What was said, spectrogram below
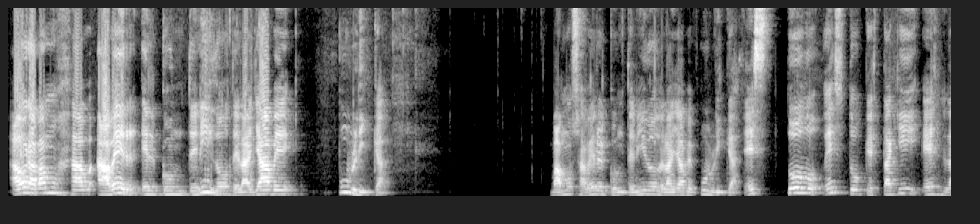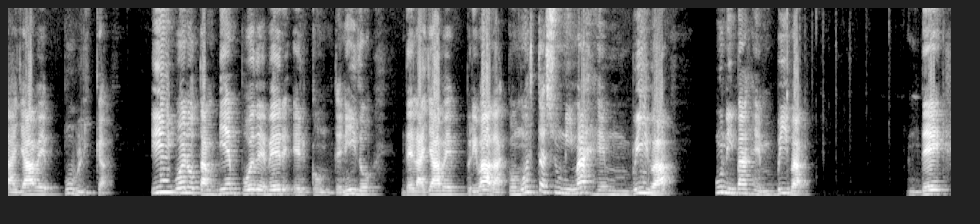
ahora vamos a, ver el contenido de la llave pública. Vamos a ver el contenido de la llave pública. Es todo esto que está aquí es la llave pública. Y bueno, también puede ver el contenido de la llave privada. Como esta es una imagen viva, una imagen viva de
